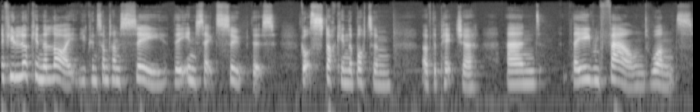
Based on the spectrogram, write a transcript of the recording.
If you look in the light, you can sometimes see the insect soup that's got stuck in the bottom of the pitcher. And they even found once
